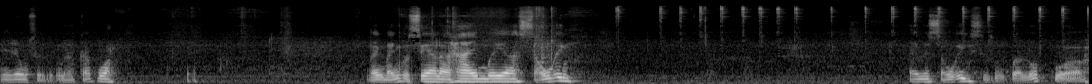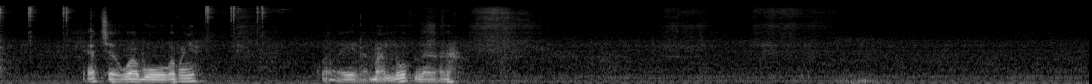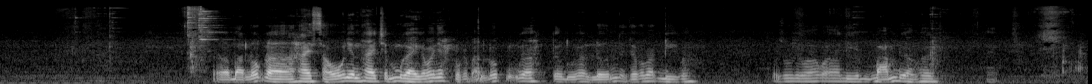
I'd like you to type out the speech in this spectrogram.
Ghi đông sử dụng là carbon. Vành bánh của xe là 26 inch. 26 inch sử dụng quả lốp của SC Wabo các bác nhé. Quả này là bản lốp là À, bản lốp là 26 x 2.10 các bác nhé. Một cái bản lốp cũng uh, tương đối là lớn để cho các bác đi qua. Giúp cho các bác ờ, đi bám đường hơn.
